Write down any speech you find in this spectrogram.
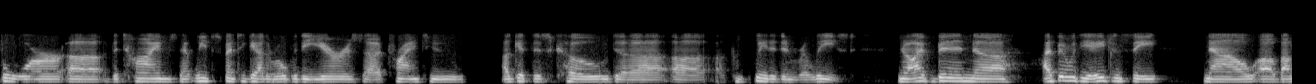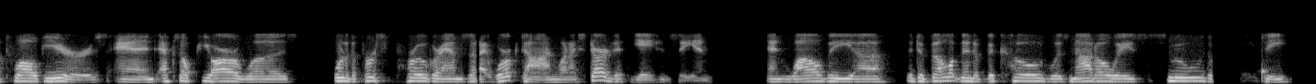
for uh, the times that we've spent together over the years trying to get this code completed and released. You know, I've been I've been with the agency now about 12 years, and XLPR was one of the first programs that I worked on when I started at the agency. And and while the uh, the development of the code was not always smooth or easy,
